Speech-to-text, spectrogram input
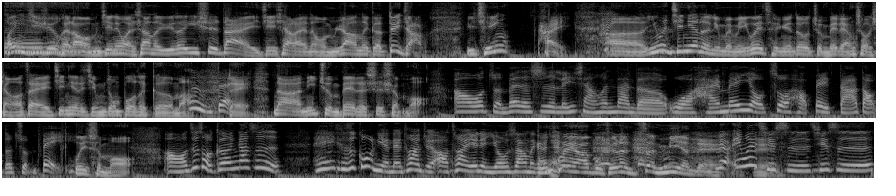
欢迎继续回到我们今天晚上的娱乐一世代。接下来呢，我们让那个队长雨晴。嗨，呃，因为今天的你们每一位成员都有准备两首想要在今天的节目中播的歌嘛？嗯，对。对，那你准备的是什么？啊，我准备的是理想混蛋的《我还没有做好被打倒的准备》。为什么？哦，这首歌应该是，哎，可是过年呢，突然觉得哦，突然有点忧伤的感觉。不会啊，我觉得很正面的。没有，因为其实其实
